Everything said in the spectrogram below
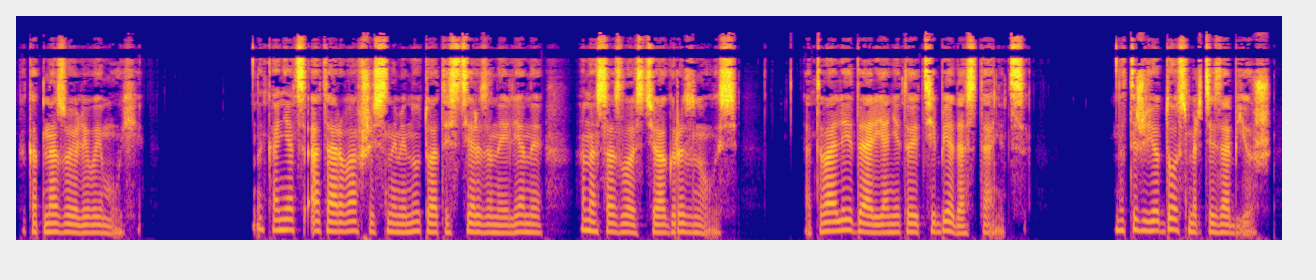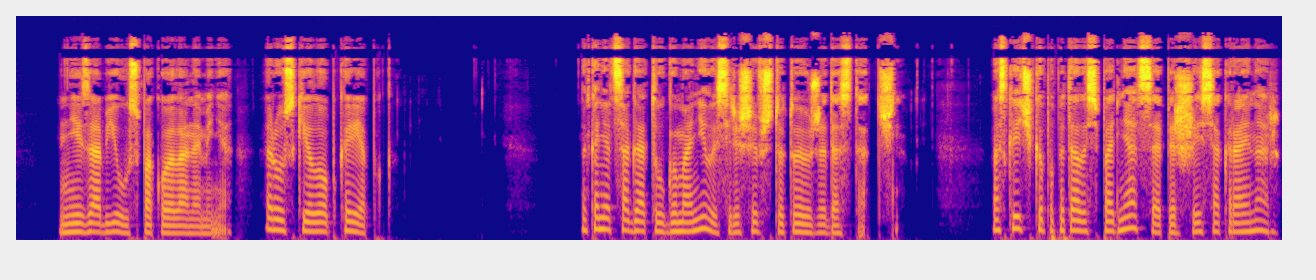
как от назойливой мухи. Наконец, оторвавшись на минуту от истерзанной Лены, она со злостью огрызнулась. «Отвали, Дарья, не то и тебе достанется». «Да ты же ее до смерти забьешь». «Не забью», — успокоила она меня. «Русский лоб крепок». Наконец Агата угомонилась, решив, что той уже достаточно. Москвичка попыталась подняться, опершись о край нар.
